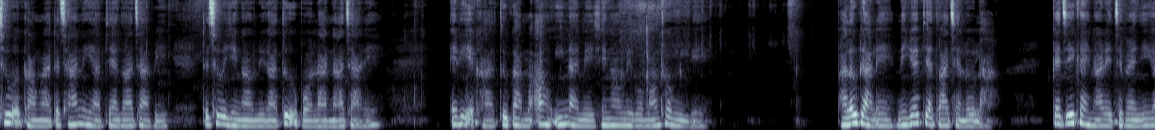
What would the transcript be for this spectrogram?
ချို့အကောင်ကတခြားနေရာပြန်သွားကြပြီးတချို့ရင်ကောင်တွေကသူ့အပေါ်လာနာကြတယ်အဲ့ဒီအခါသူကမအောင်အီးနိုင်မဲ့ရင်ကောင်တွေကိုမောင်းထုတ်မိတယ်ဘာလို့တာလဲနေရွက်ပြတ်သွားခြင်းလို့လားကကြီးကင်ထားတဲ့ဂျပန်ကြီးက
